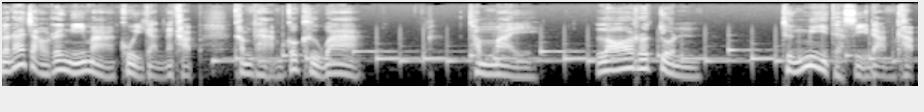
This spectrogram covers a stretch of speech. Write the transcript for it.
เราน่าจะเอาเรื่องนี้มาคุยกันนะครับคำถามก็คือว่าทำไมล้อรถยนต์ ถึงมีแต่สีดำครับ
